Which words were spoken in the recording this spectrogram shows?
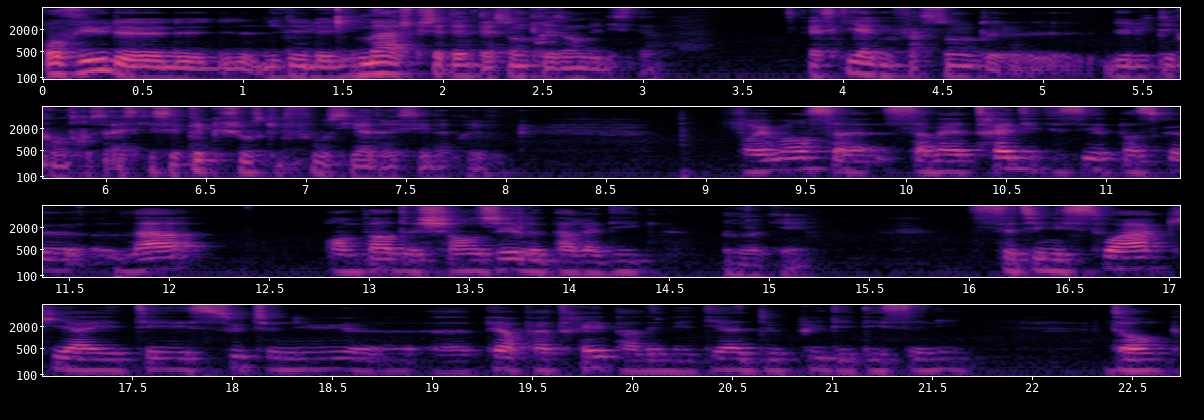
au vu de, de, de, de l'image que certaines personnes présentent de l'islam, est-ce qu'il y a une façon de, de lutter contre ça? Est-ce que c'est quelque chose qu'il faut aussi adresser d'après vous? Vraiment, ça, ça va être très difficile parce que là, on parle de changer le paradigme. Ok. C'est une histoire qui a été soutenue, euh, euh, perpétrée par les médias depuis des décennies. Donc,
